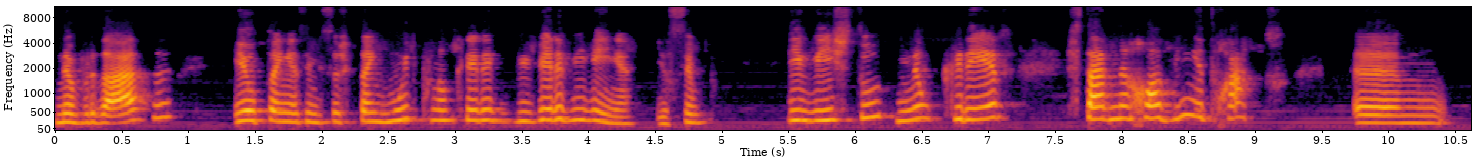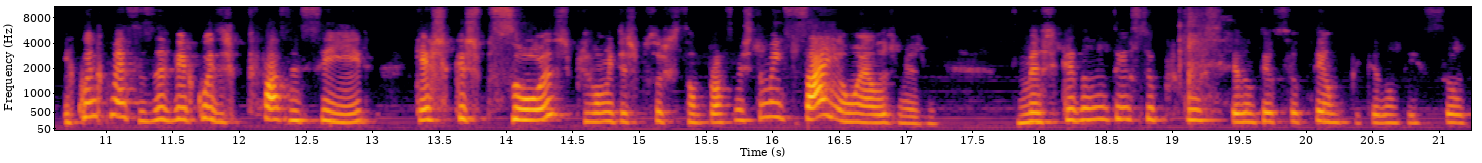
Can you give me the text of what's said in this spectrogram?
Na verdade, eu tenho as ambições que tenho muito por não querer viver a vidinha. Eu sempre tive isto de não querer estar na rodinha do rato. Hum, e quando começas a ver coisas que te fazem sair, queres que as pessoas, principalmente as pessoas que são próximas, também saiam elas mesmas. Mas cada um tem o seu percurso, cada um tem o seu tempo e cada um tem o seu.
